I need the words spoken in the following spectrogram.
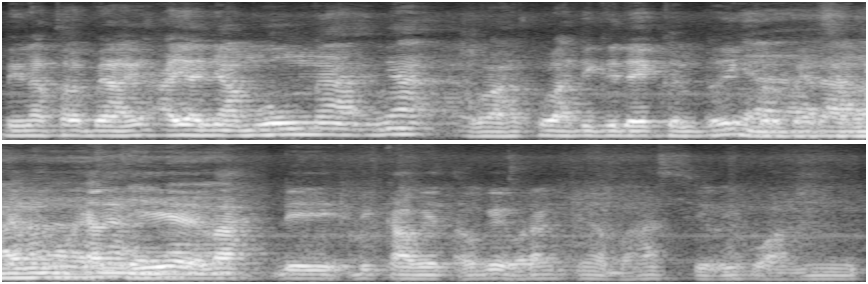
dina perbedaan aya nyambungna nya ulah ulah digedekeun teuing ya, perbedaan kan iya lah di di kawit oge okay, orang tinggal bahas silih wangi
